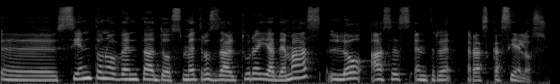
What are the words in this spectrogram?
eh, 192 metros de altura y además lo haces entre rascacielos.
